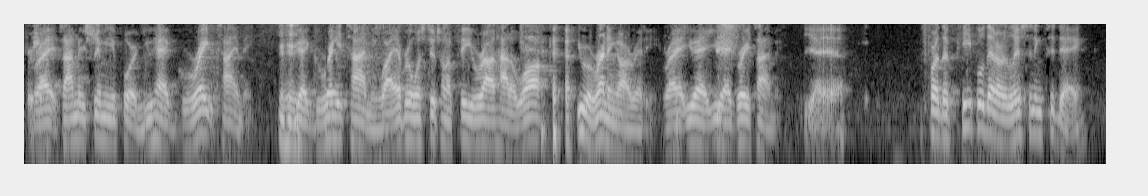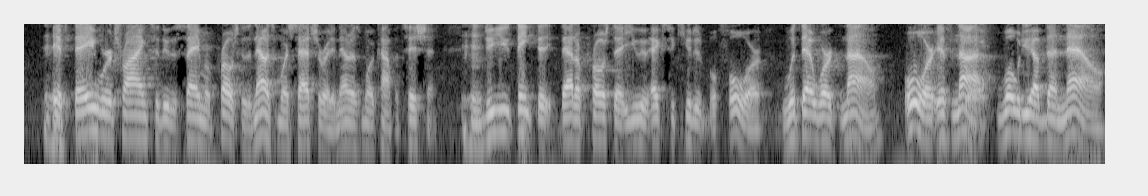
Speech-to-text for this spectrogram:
For sure. Right. Timing is extremely important. You had great timing. Mhm. You had great timing. While everyone's still trying to figure out how to walk, you were running already. Right. You had you had great timing. Yeah, yeah. For the people that are listening today, Mhm. if they were trying to do the same approach, because now it's more saturated, now there's more competition. Mhm. Do you think that that approach that you executed before would that work now, or if not, Yeah. what would you have done now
